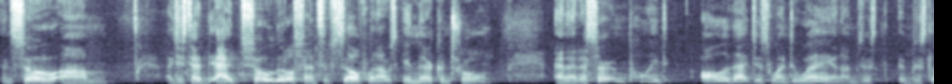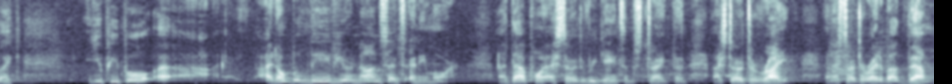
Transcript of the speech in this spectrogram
And so um, I just had, had so little sense of self when I was in their control. And at a certain point, all of that just went away. And I'm just, I'm just like, you people, I, I don't believe your nonsense anymore. At that point, I started to regain some strength and I started to write, and I started to write about them.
